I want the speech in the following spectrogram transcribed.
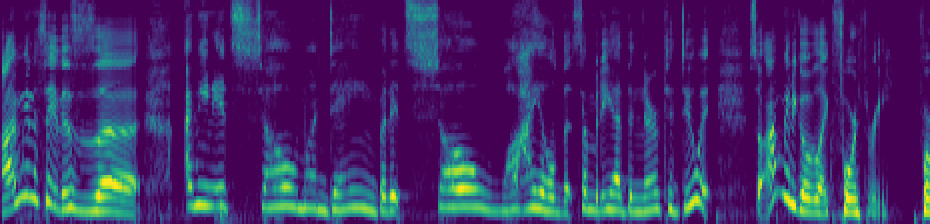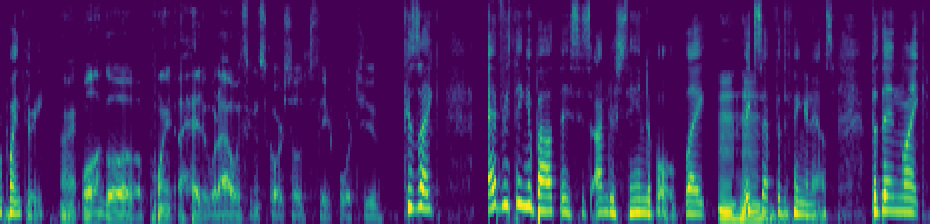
I'm gonna say this is uh I mean it's so mundane, but it's so wild that somebody had the nerve to do it. So I'm gonna go like four three. 4.3. All right. Well, I'll go a point ahead of what I was going to score, so let's say 4 2. Because, like, everything about this is understandable, like, except for the fingernails. But then, like,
